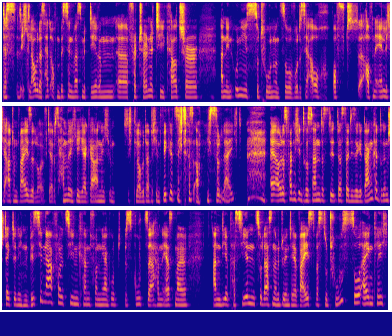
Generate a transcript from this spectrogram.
Das, ich glaube, das hat auch ein bisschen was mit deren äh, Fraternity Culture an den Unis zu tun und so, wo das ja auch oft auf eine ähnliche Art und Weise läuft. Ja, das haben wir hier ja gar nicht und ich glaube, dadurch entwickelt sich das auch nicht so leicht. Äh, aber das fand ich interessant, dass, dass da dieser Gedanke drin steckt, den ich ein bisschen nachvollziehen kann von, ja gut, ist gut, Sachen erstmal an dir passieren zu lassen, damit du hinterher weißt, was du tust, so eigentlich.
